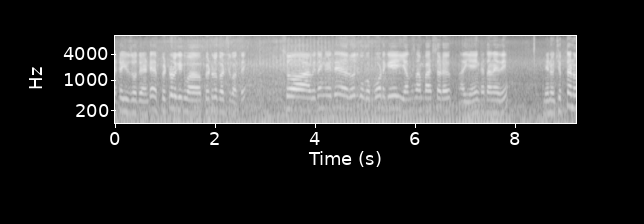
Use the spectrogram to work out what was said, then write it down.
ఎట్లా యూజ్ అవుతాయి అంటే పెట్రోల్కి పెట్రోల్ ఖర్చుకు వస్తాయి. సో ఆ విధంగా అయితే రోజుకి ఒక పూటకి ఎంత సంపాదిస్తాడు? అది ఏం కథ అనేది. నేను చెప్తాను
